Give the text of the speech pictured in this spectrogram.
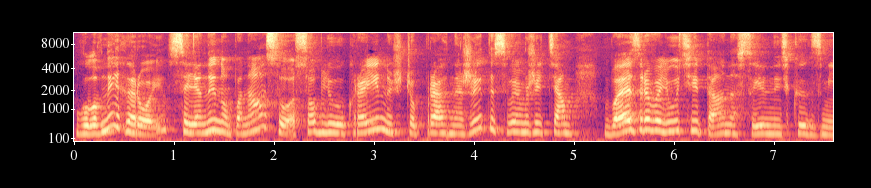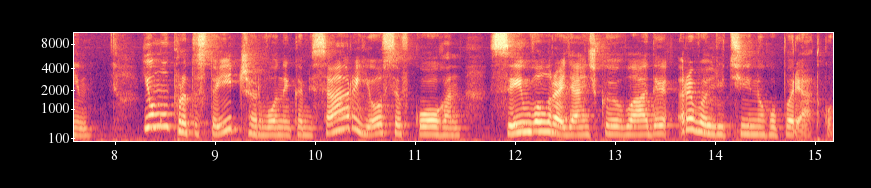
Головний герой, селянин Опанасу, особлює Україну, що прагне жити своїм життям без революції та насильницьких змін. Йому протистоїть червоний комісар Йосиф Коган, символ радянської влади революційного порядку.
